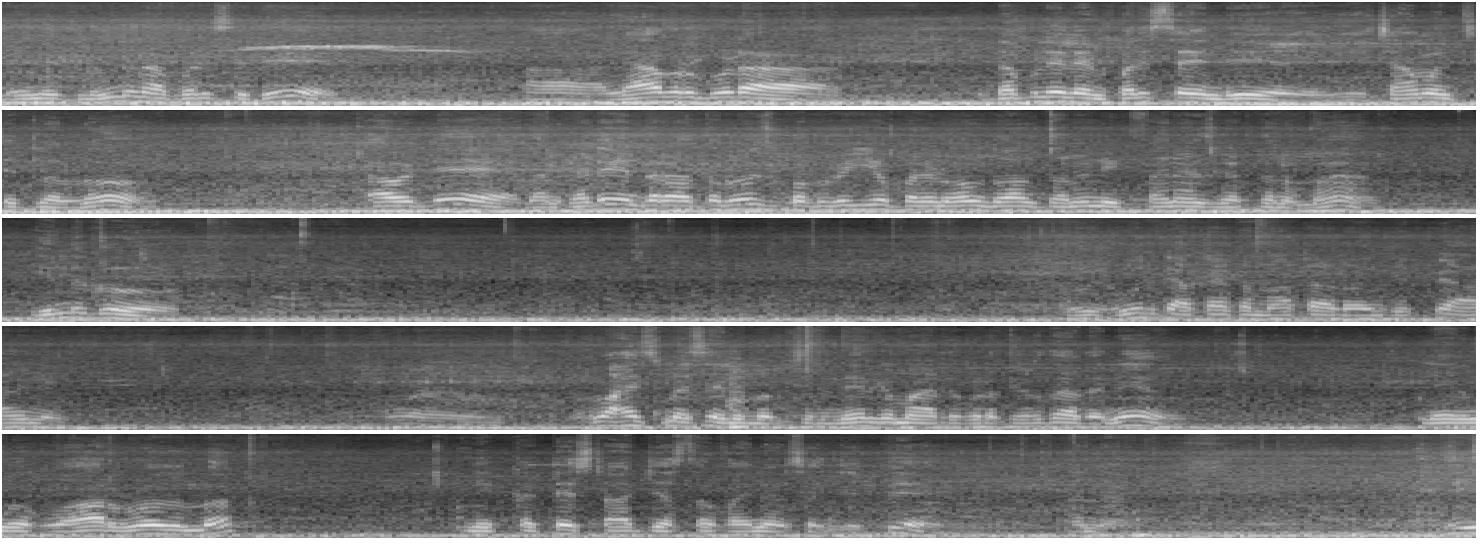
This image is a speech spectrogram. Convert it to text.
నేను ఇట్లుంది నా పరిస్థితి ఆ లేబర్ కూడా డబ్బులు లేని పరిస్థితి అయింది ఈ చామంతి చెట్లలో. కాబట్టి దానికి కట్టయిన తర్వాత రోజుకి ఒక వెయ్యి పన్నెండు వందలు తోలుతాను నీకు ఫైనాన్స్ కడతానమ్మా. ఎందుకు? ఊరికి అట్ట మాట్లాడు అని చెప్పి ఆమె వాయిస్ మెసేజ్ పంపించింది. నేరుగా మాట కూడా తిడతాదని నేను ఒక వారం రోజుల్లో నీకు కట్టే స్టార్ట్ చేస్తాను ఫైనాన్స్ అని చెప్పి అన్నా. ఈ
